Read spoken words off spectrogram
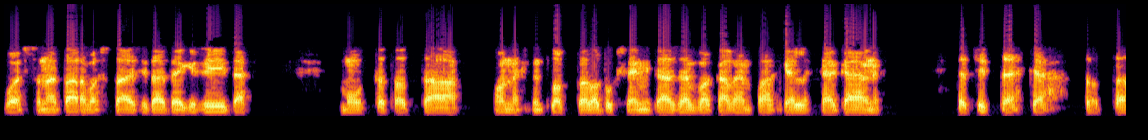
voisi sanoa, että arvostaa sitä teki siitä, mutta tota, onneksi nyt loppujen lopuksi ei mitään sen vakavempaa kellekään käynyt. Et sitten ehkä, tota,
